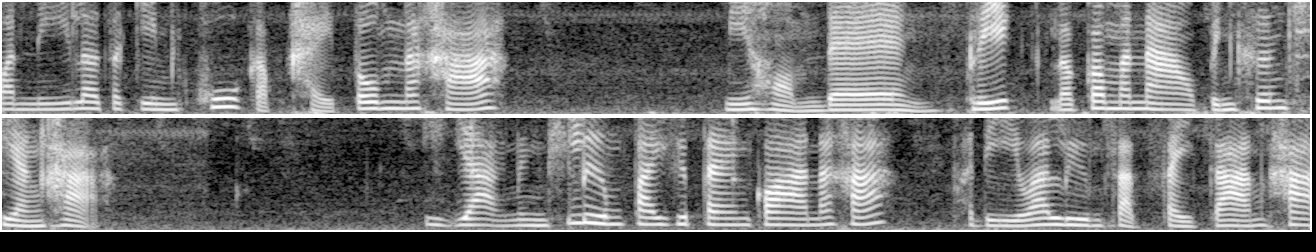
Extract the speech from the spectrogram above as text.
วันนี้เราจะกินคู่กับไข่ต้มนะคะ มีหอมแดง พริก แล้วก็มะนาวเป็นเครื่องเคียงค่ะ อีกอย่างหนึ่งที่ลืมไปคือแตงกวานะคะ พอดีว่าลืมจัดใส่จานค่ะ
